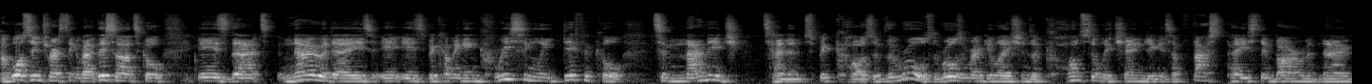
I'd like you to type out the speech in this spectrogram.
And what's interesting about this article is that nowadays it is becoming increasingly difficult to manage tenants because of the rules. The rules and regulations are constantly changing. It's a fast-paced environment now.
